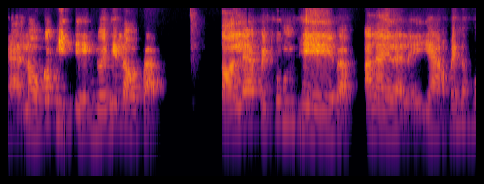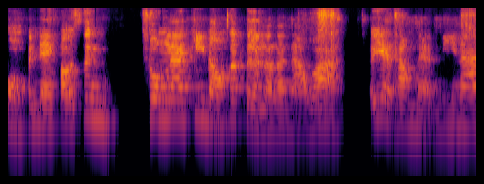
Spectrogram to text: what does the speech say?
งี้ยเราก็ผิดเองโดยที่เราแบบ ตอนแรกไปทุ่มเทแบบอะไรหลาย ๆ อย่างเป็นห่วงเป็นใยเขาซึ่งช่วงแรกพี่น้องก็เตือนเราแล้วนะว่าเอ้ยอย่าทำแบบนี้นะ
